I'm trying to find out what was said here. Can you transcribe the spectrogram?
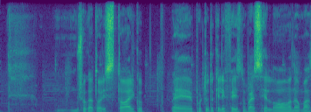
um jogador histórico é, por tudo que ele fez no Barcelona, uma-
